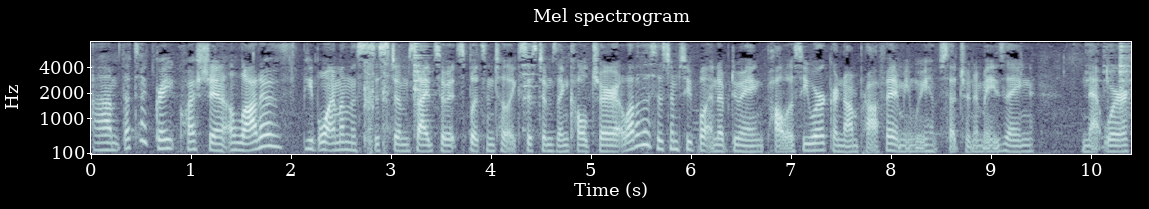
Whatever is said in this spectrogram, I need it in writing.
Um, that's a great question. A lot of people, I'm on the system side, so it splits into like systems and culture. A lot of the systems people end up doing policy work or nonprofit. I mean, we have such an amazing network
